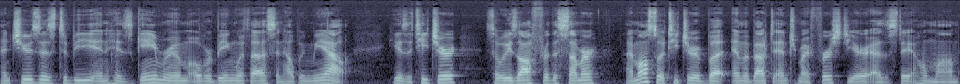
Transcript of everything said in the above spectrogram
and chooses to be in his game room over being with us and helping me out. He is a teacher, so he's off for the summer. I'm also a teacher, but am about to enter my first year as a stay at home mom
